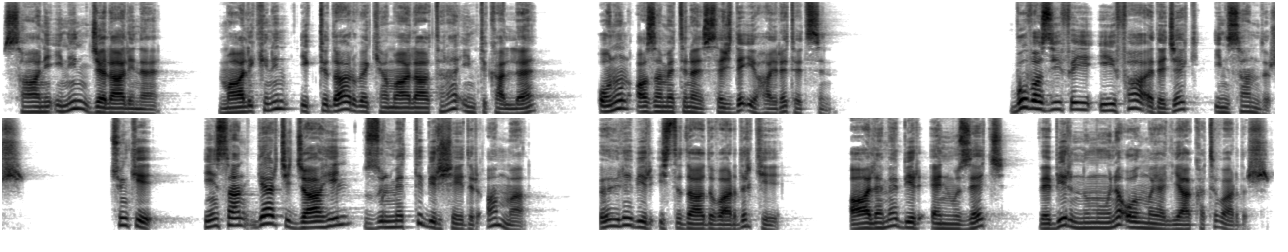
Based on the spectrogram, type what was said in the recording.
saniinin celaline, malikinin iktidar ve kemalatına intikalle, onun azametine secde-i hayret etsin. Bu vazifeyi ifa edecek insandır. Çünkü insan gerçi cahil, zulmetli bir şeydir ama öyle bir istidadı vardır ki, aleme bir enmuzeç ve bir numune olmaya liyakati vardır.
